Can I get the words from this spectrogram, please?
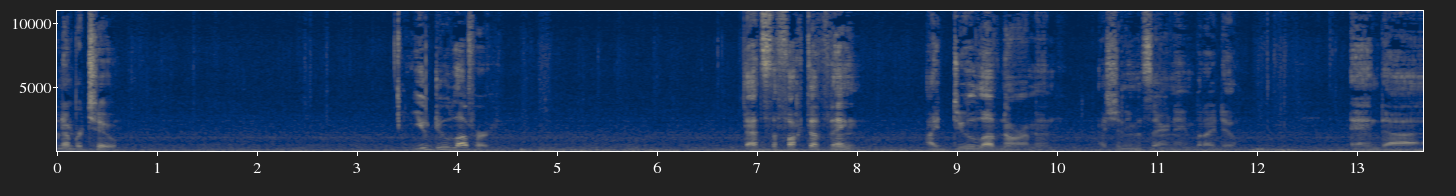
Number two, you do love her. That's the fucked up thing. I do love Nara, man. I shouldn't even say her name, but I do. And, uh,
